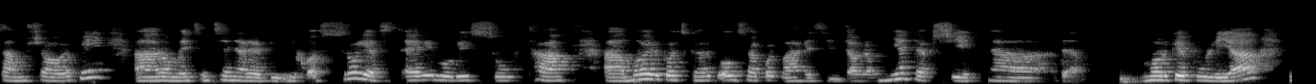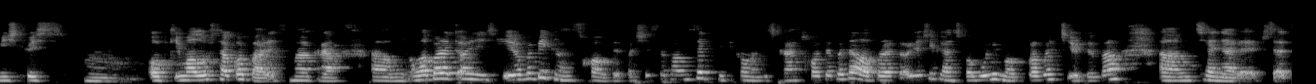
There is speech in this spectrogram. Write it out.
სამუშაოები, რომელიც მცენარები იყოს სრულიად სტერილური, სუფთა, მოერგოს გარკვეულ საკვებარეს, იმიტომ რომ ნიადაგში მორგებულია მისთვის ოპტიმალურ საკვებარეს, მაგრამ ლაბორატორიის პირობები განსხვავდება. შესაბამისად, თითქოს განსხვავდება და ლაბორატორიაში განსხვავებული მოპყრობა სჭირდება მცენარეებსაც.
